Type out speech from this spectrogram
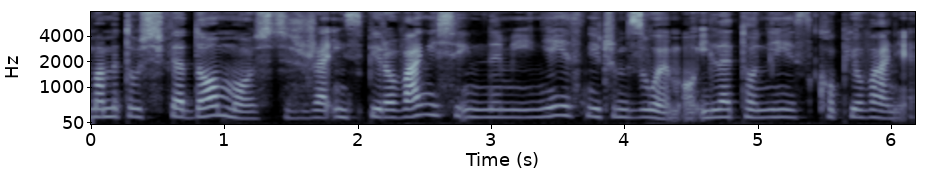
mamy tą świadomość, że inspirowanie się innymi nie jest niczym złym, o ile to nie jest kopiowanie,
